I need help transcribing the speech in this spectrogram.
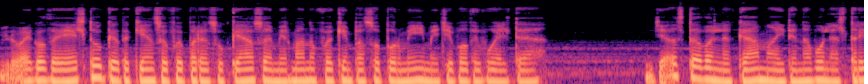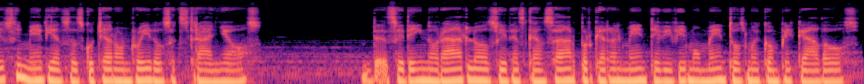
Luego de esto, cada quien se fue para su casa y mi hermano fue quien pasó por mí y me llevó de vuelta. Ya estaba en la cama y de nuevo a las tres y media se escucharon ruidos extraños. Decidí ignorarlos y descansar porque realmente viví momentos muy complicados.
